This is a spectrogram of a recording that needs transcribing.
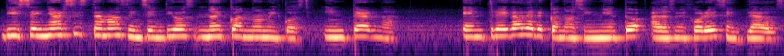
Diseñar sistemas de incentivos no económicos. Interna. Entrega de reconocimiento a los mejores empleados.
